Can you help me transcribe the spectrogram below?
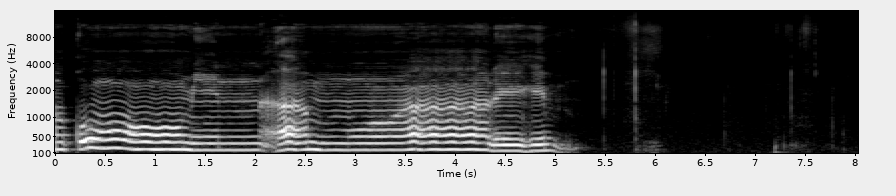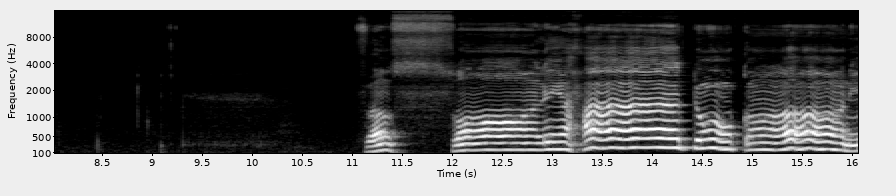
أنفقوا من فالصالحات قانتات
